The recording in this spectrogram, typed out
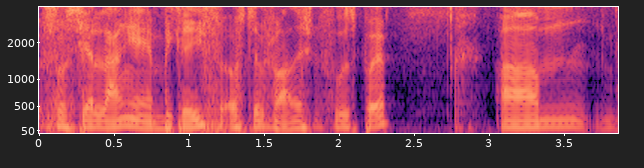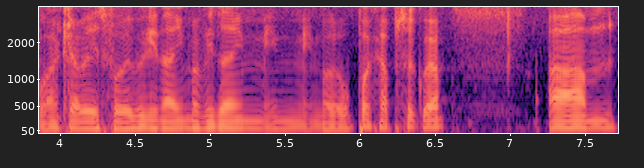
schon sehr lange ein Begriff aus dem spanischen Fußball. Ähm, waren, glaube ich, jetzt vorübergehend immer wieder im, im, im Europacup sogar. Ähm,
